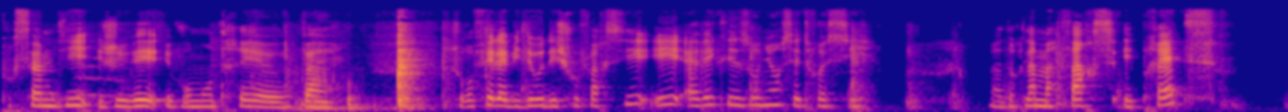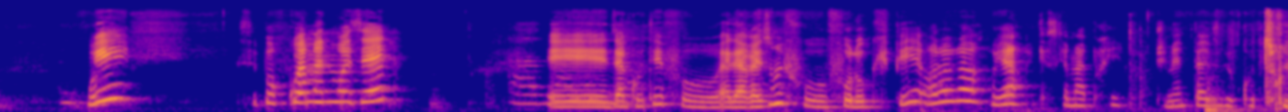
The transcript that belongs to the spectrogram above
pour samedi, je vais vous montrer... Euh, je refais la vidéo des choux farcis et avec les oignons cette fois-ci. donc là, ma farce est prête. Oui C'est pourquoi, mademoiselle? Et d'un côté, faut, elle a raison, il faut, faut l'occuper. Oh là là, regarde, qu'est-ce qu'elle m'a pris? J'ai même pas vu le coton.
